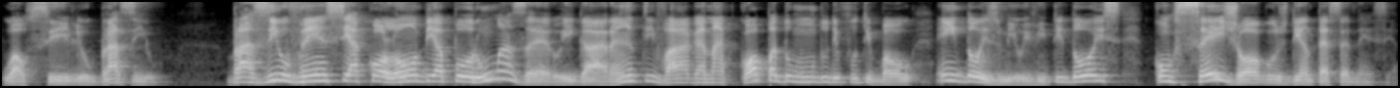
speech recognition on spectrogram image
o Auxílio Brasil. Brasil vence a Colômbia por 1 a 0 e garante vaga na Copa do Mundo de Futebol em 2022 com seis jogos de antecedência.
